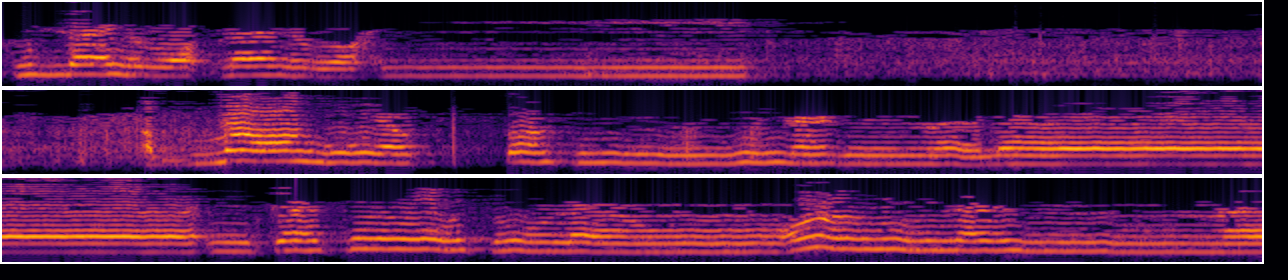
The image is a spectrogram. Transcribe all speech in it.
بسم الله الرحمن الرحيم. الله يصطفي من الملائكة رسلا ومن الناس.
